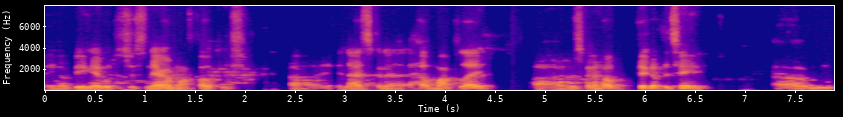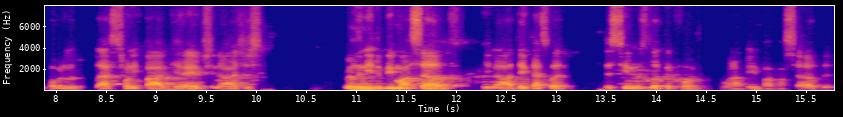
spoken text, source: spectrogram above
You know, being able to just narrow my focus, uh, and that's going to help my play. Uh, it's going to help pick up the team um, over the last 25 games. You know, I just really need to be myself. You know, I think that's what this team is looking for when I be by myself. Is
